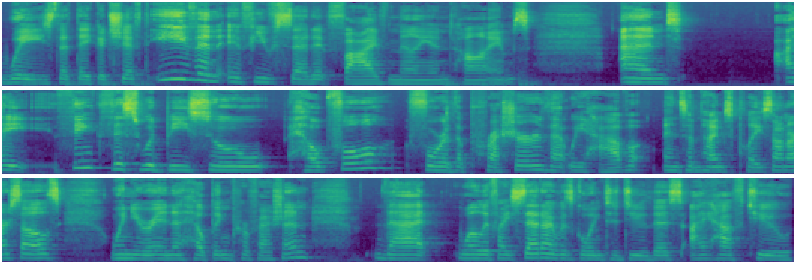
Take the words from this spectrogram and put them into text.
ways that they could shift, even if you've said it five million times. And I think this would be so helpful for the pressure that we have and sometimes place on ourselves when you're in a helping profession that, well, if I said I was going to do this, I have to,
